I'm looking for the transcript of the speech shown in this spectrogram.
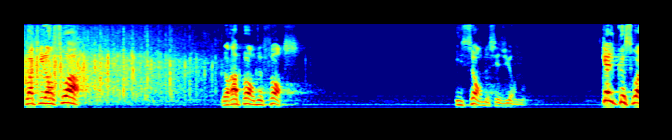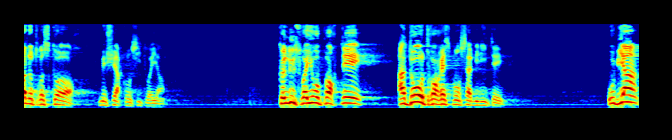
Quoi qu'il en soit, le rapport de force, il sort de ces urnes. Quel que soit notre score, mes chers concitoyens, que nous soyons portés à d'autres responsabilités, ou bien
